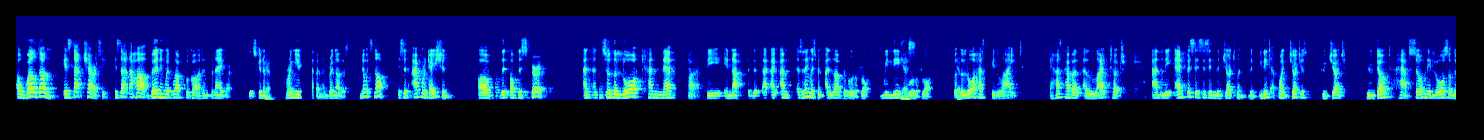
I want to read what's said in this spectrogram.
Oh, well done. Is that charity? Is that the heart burning with love for God and for neighbor that's going to Yeah. bring you to heaven and bring others? No, it's not. It's an abrogation of the of the spirit, and and so the law can never be enough. I, am as an Englishman, I love the rule of law. We need Yes. the rule of law, but Yep. the law has to be light. It has to have a, a light touch, and the emphasis is in the judgment. That you need to appoint judges who judge, who don't have so many laws on the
